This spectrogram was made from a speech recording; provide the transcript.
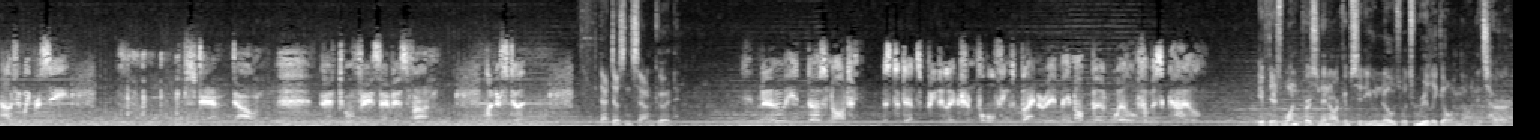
How should we proceed? Stand down. Let Two-Face have his fun. Understood. That doesn't sound good. No, it does not. Mr. Dent's predilection for all things binary may not bode well for Miss Kyle. If there's one person in Arkham City who knows what's really going on, it's her.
